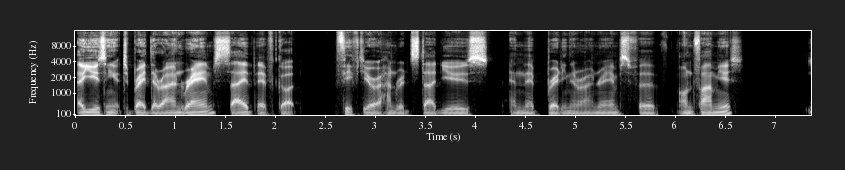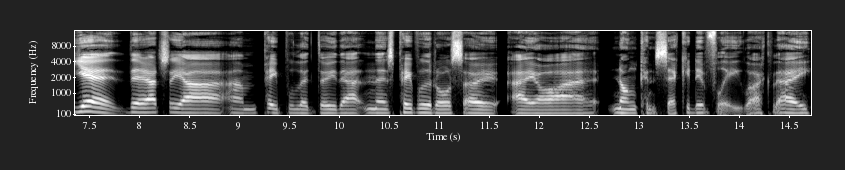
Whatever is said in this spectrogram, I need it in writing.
are using it to breed their own rams? Say they've got 50 or 100 stud ewes and they're breeding their own rams for on farm use? Yeah, there actually are um, people that do that, and there's people that also AI non consecutively, like they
